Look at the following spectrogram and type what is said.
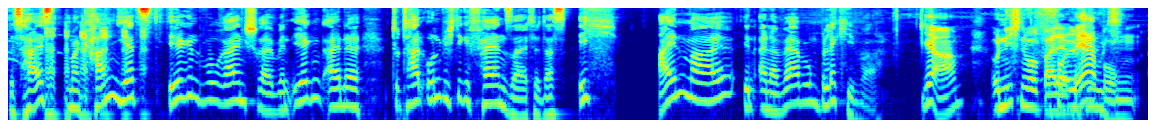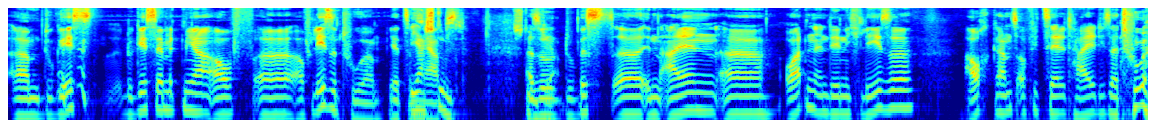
Das heißt, man kann jetzt irgendwo reinschreiben, in irgendeine total unwichtige Fanseite, dass ich einmal in einer Werbung Blackie war. Ja, und nicht nur bei Voll der gut. Werbung. Ähm, du gehst, du gehst ja mit mir auf, äh, auf Lesetour jetzt im Ja, Herbst. stimmt. Stimmt, also ja. du bist äh, in allen äh, Orten, in denen ich lese, auch ganz offiziell Teil dieser Tour.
